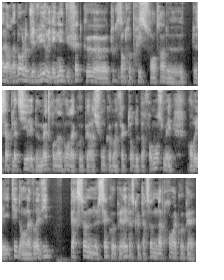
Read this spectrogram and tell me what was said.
Alors d'abord, l'objet du livre, il est né du fait que euh, toutes les entreprises sont en train de s'aplatir et de mettre en avant la coopération comme un facteur de performance, mais en réalité, dans la vraie vie, personne ne sait coopérer parce que personne n'apprend à coopérer.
